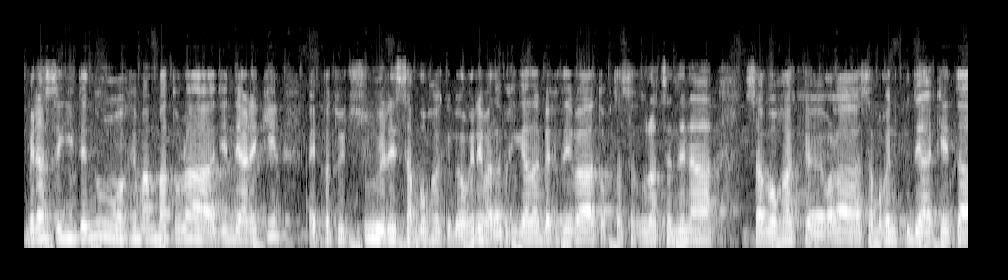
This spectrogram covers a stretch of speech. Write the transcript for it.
Beraz egiten du horreman bat ola jendearekin. Aipatu dituzu ere zaborrak ebe horre bada brigada berde bat orta zarduratzen dena. Zaborrak e, ola zaborren kudeak eta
